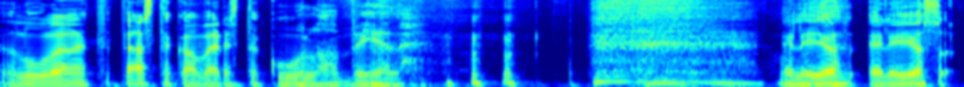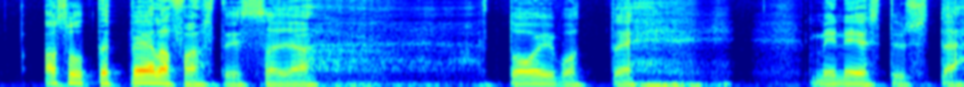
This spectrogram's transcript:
luulen, että tästä kaverista kuullaan vielä. Eli jos, eli jos asutte Belfastissa ja toivotte menestystä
